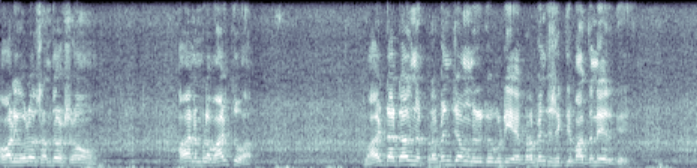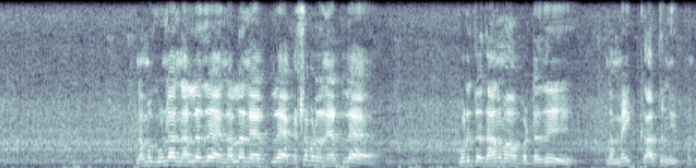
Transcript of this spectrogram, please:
அவளுக்கு எவ்வளோ சந்தோஷம். அவள் நம்மளை வாழ்த்துவாள் வாழ்த்தாட்டால் இந்த பிரபஞ்சம் இருக்கக்கூடிய பிரபஞ்ச சக்தி பார்த்துட்டே இருக்குது நமக்கு உண்டா நல்லதை நல்ல நேரத்தில் கஷ்டப்படுற நேரத்தில் கொடுத்த தானமாகப்பட்டது நம்மை காத்து நிற்கும்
